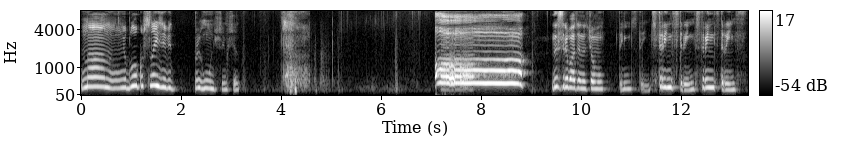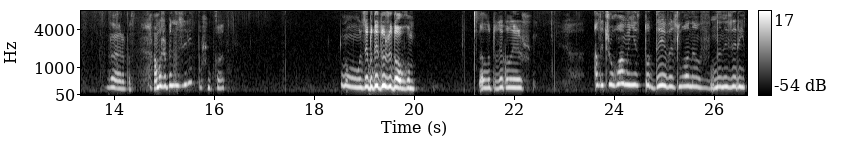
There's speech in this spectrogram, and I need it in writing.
на блоку слизі від пригунчився. О! Не стрибати на цьому. Трінь, стрінь, стрінь, стрінь, стрінь, стрінь. Зараз. А може би не зрід пошукати? Ну, це буде дуже довго. Але туди, коли ж. Але чого мені туди везло на, на незаріт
